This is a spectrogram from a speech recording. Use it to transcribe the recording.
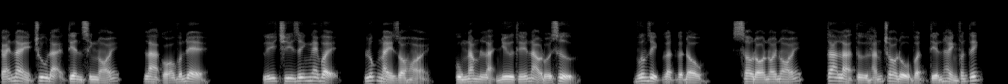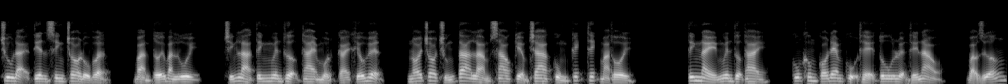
cái này chu đại tiên sinh nói là có vấn đề. Lý trí dĩnh nghe vậy, lúc này do hỏi, cùng năm là như thế nào đối xử? Vương dịch gật gật đầu, sau đó nói nói, ta là từ hắn cho đồ vật tiến hành phân tích, chu đại tiên sinh cho đồ vật, bàn tới bàn lui, chính là tinh nguyên thượng thai một cái khiếu huyện nói cho chúng ta làm sao kiểm tra cùng kích thích mà thôi. Tinh này nguyên thượng thai cũng không có đem cụ thể tu luyện thế nào, bảo dưỡng,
